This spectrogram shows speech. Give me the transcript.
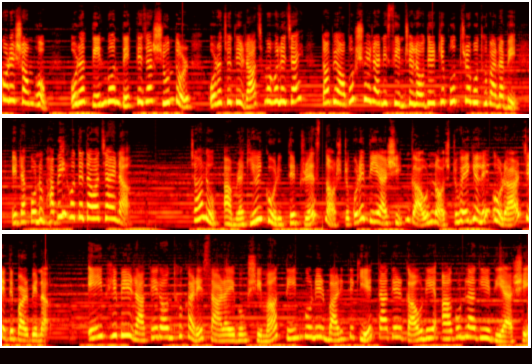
করে সম্ভব? ওরা তিন বোন দেখতে যা সুন্দর। ওরা যদি রাজমহলে যায়, তবে অবশ্যই রানী সিন্ড্রেলা ওদেরকে পুত্রবধূ বানাবে। এটা কোনোভাবেই হতে দেওয়া যায় না। চলো, আমরা কি ওই গরিবদের ড্রেস নষ্ট করে দিয়ে আসি। গাউন নষ্ট হয়ে গেলে ওরা আর যেতে পারবে না। এই ভেবে রাতের অন্ধকারে সারা এবং সীমা তিন বোনের বাড়িতে গিয়ে তাদের গাউনে আগুন লাগিয়ে দিয়ে আসে।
